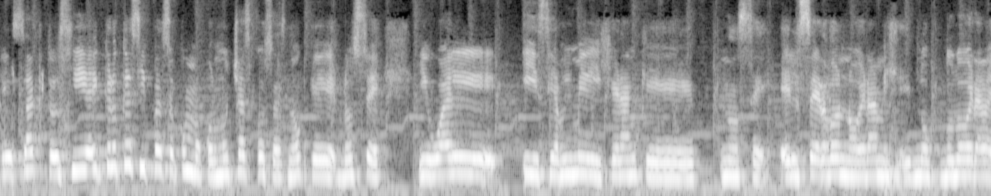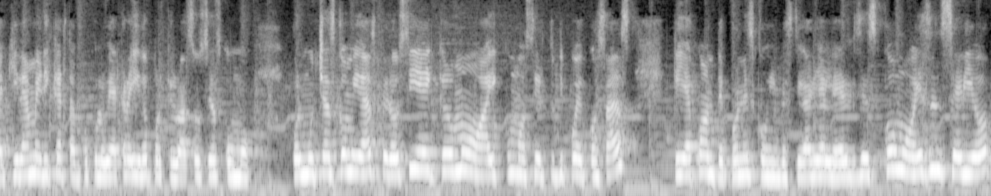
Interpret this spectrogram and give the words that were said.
Exacto, sí, creo que sí pasó como con muchas cosas, ¿no? Que no sé, igual y si a mí me dijeran que no sé, el cerdo no era no, no era de aquí de América, tampoco lo había creído porque lo asocias como con muchas comidas, pero sí hay como hay como cierto tipo de cosas que ya cuando te pones como a investigar y a leer dices, ¿cómo es en serio?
